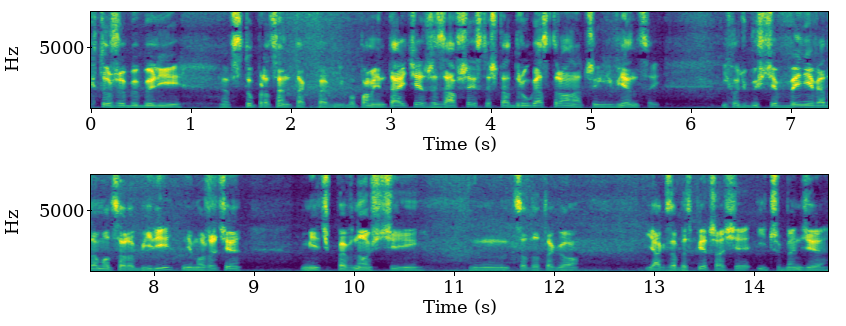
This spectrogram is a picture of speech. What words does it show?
którzy by byli w 100% pewni, bo pamiętajcie, że zawsze jest też ta druga strona, czyli więcej. I choćbyście wy nie wiadomo co robili, nie możecie mieć pewności mm, co do tego, jak zabezpiecza się i czy będzie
